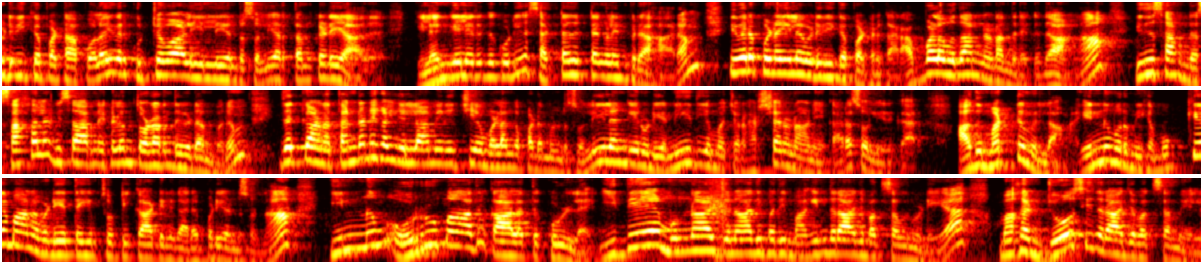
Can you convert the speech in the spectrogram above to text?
விடுவிக்கப்பட்டா போல இவர் குற்றவாளி இல்லை என்று சொல்லி அர்த்தம் கிடையாது. இலங்கையில் இருக்கக்கூடிய சட்டத்திட்டங்களின் பிரகாரம் இவர் பிணையில விடுவிக்கப்பட்டிருக்கார். அவ்வளவுதான் நடந்திருக்குது. ஆனா இது சார்ந்த சகல விசாரணைகளும் தொடர்ந்து இடம்பெறும். இதற்கான தண்டனைகள் எல்லாமே நிச்சயம் வழங்கப்படும் என்று சொல்லி இலங்கையினுடைய நீதி அமைச்சர் ஹர்ஷன நாணயக்கார சொல்லியிருக்கார். அது மட்டும் இல்லாம இன்னும் ஒரு மிக முக்கியமான விடயத்தையும் சுட்டிக்காட்டியிருக்கார் எப்படி என்று சொன்னா இன்னும் ஒரு மாத காலத்துக்குள்ள இதே முன்னாள் ஜனாதிபதி மஹிந்த ராஜபக்ச ராஜபக்சவனுடைய மகன் ஜோசித ராஜபக்ச மேல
